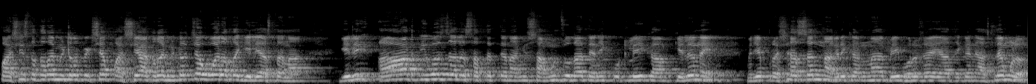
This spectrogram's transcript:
पाचशे सतरा मीटरपेक्षा पाचशे अठरा मीटरच्या वर आता गेली असताना गेली आठ दिवस झालं सातत्यानं आम्ही सांगून सुद्धा त्यांनी कुठलंही काम केलं नाही. म्हणजे प्रशासन नागरिकांना बेभरोसा या ठिकाणी असल्यामुळं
